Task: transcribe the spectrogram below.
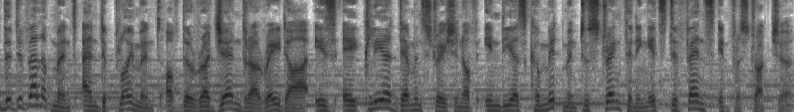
The development and deployment of the Rajendra radar is a clear demonstration of India's commitment to strengthening its defense infrastructure.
